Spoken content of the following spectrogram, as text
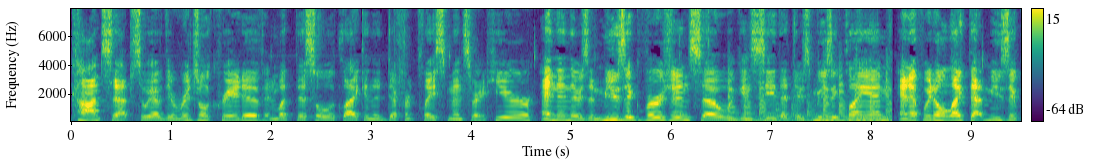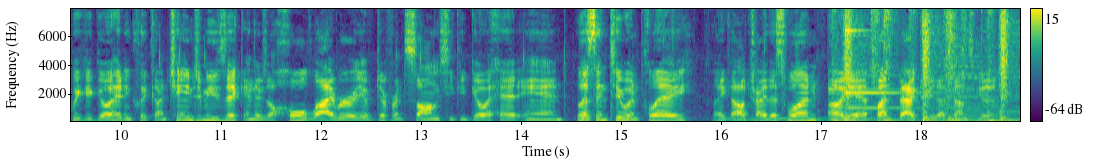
concepts. So we have the original creative and what this will look like in the different placements right here. And then there's a music version. So we can see that there's music playing. And if we don't like that music, we could go ahead and click on change music. And there's a whole library of different songs you could go ahead and listen to and play. Like I'll try this one. Oh yeah, Fun Factory. That sounds good.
